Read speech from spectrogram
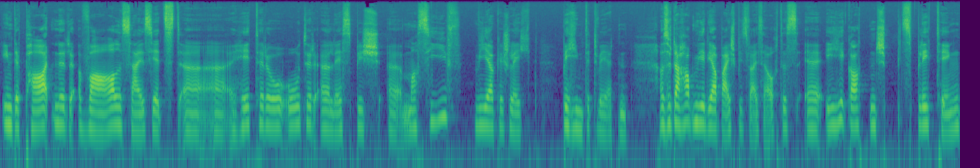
in der Partnerwahl, sei es jetzt äh, äh hetero oder äh, lesbisch, äh, massiv via Geschlecht behindert werden. Also da haben wir ja beispielsweise auch das äh, Ehegattensplitting,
